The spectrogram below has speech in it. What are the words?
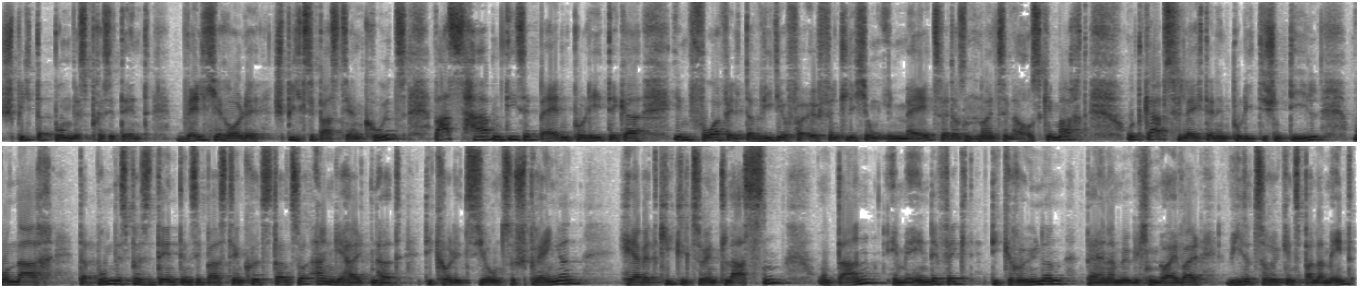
spielt der Bundespräsident? Welche Rolle spielt Sebastian Kurz? Was haben diese beiden Politiker im Vorfeld der Videoveröffentlichung im Mai 2019 ausgemacht? Und gab es vielleicht einen politischen Deal, wonach der Bundespräsident den Sebastian Kurz dazu angehalten hat, die Koalition zu sprengen, Herbert Kickel zu entlassen und dann im Endeffekt die Grünen bei einer möglichen Neuwahl wieder zurück ins Parlament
